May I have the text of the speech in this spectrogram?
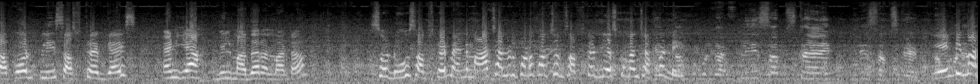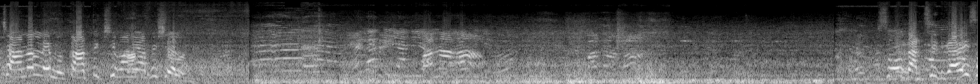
support please subscribe guys. And yeah will mother అనమాట సో డూ సబ్స్క్రైబ్. అండ్ మా ఛానల్ కూడా కొంచెం సబ్స్క్రైబ్ చేసుకోమని చెప్పండి. ఏంటి మా channel name? Karthik Shivani official so that's it guys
